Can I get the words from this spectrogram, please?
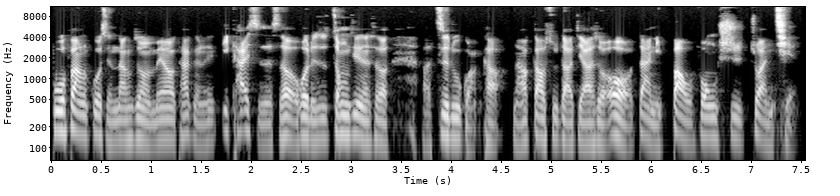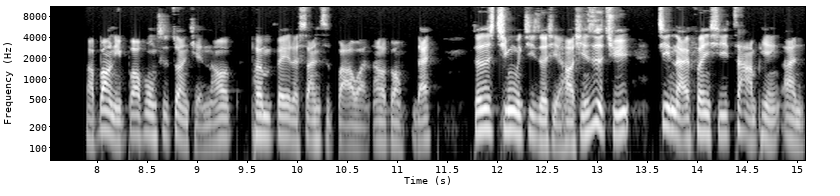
播放过程当中，有没有他可能一开始的时候，或者是中间的时候啊，自录广告，然后告诉大家说，哦，带你暴风式赚钱。啊，帮你暴风式赚钱，然后喷飞了三十八万。老公，来，这是新闻记者写哈，刑事局进来分析诈骗案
